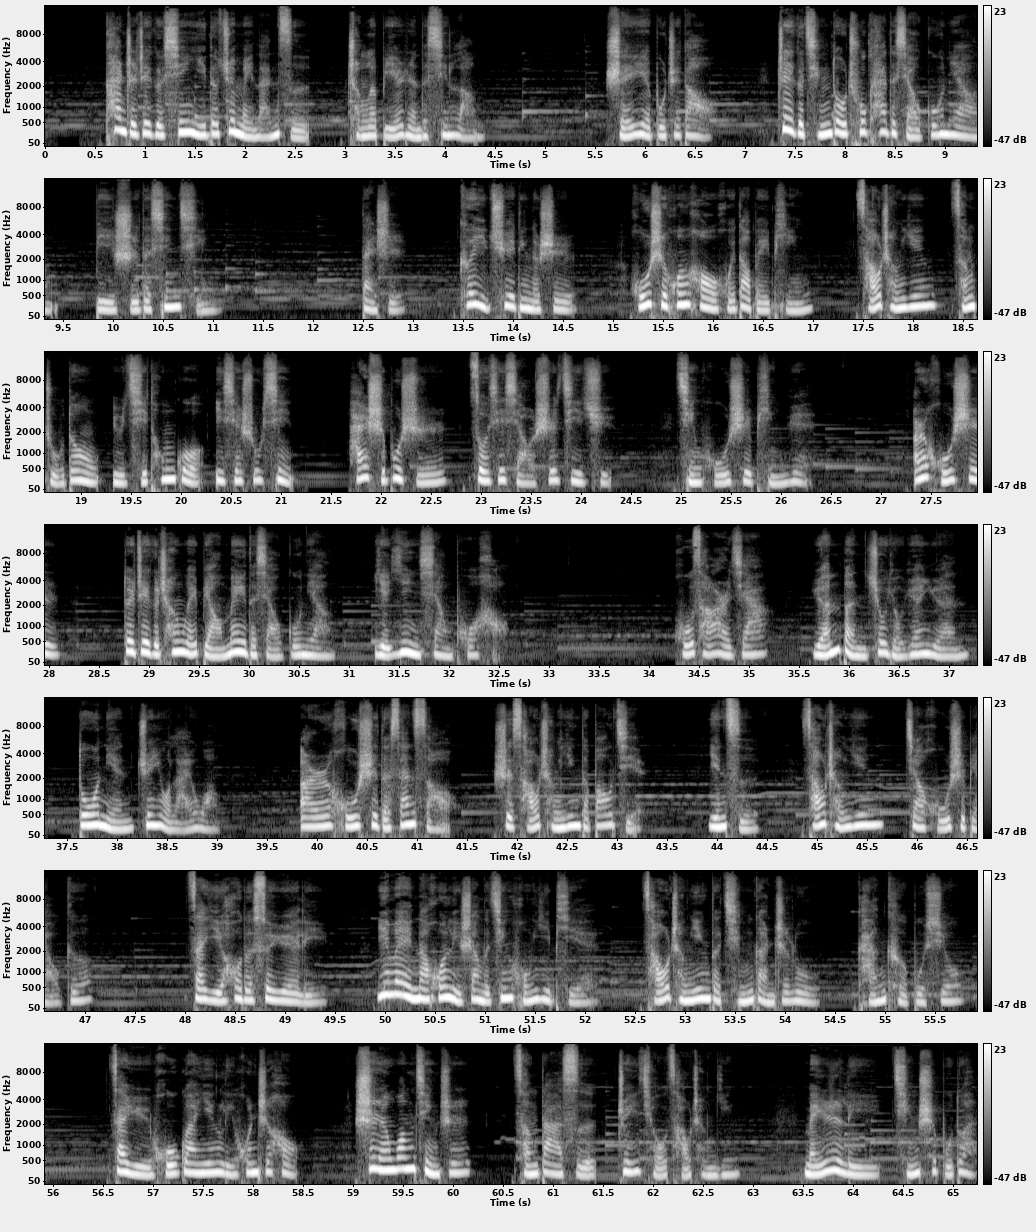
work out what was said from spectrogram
看着这个心仪的俊美男子成了别人的新郎。谁也不知道，这个情窦初开的小姑娘彼时的心情。但是，可以确定的是，胡适婚后回到北平，曹成英曾主动与其通过一些书信，还时不时做些小诗寄去，请胡适评阅，而胡适。对这个称为表妹的小姑娘，也印象颇好。胡曹二家原本就有渊源，多年均有来往，而胡氏的三嫂是曹成英的胞姐，因此曹成英叫胡氏表哥。在以后的岁月里，因为那婚礼上的惊鸿一瞥，曹成英的情感之路坎坷不休。在与胡冠英离婚之后。诗人汪敬之曾大肆追求曹成英，每日里情诗不断。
